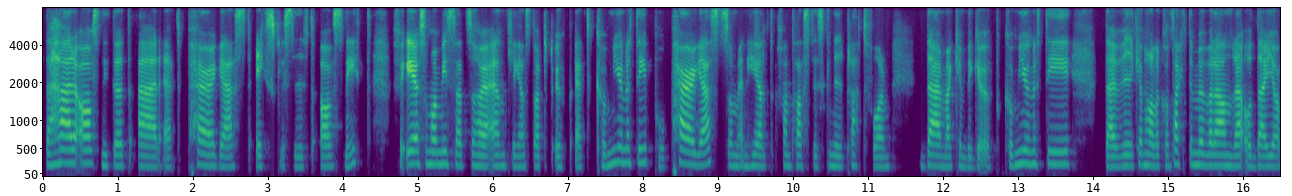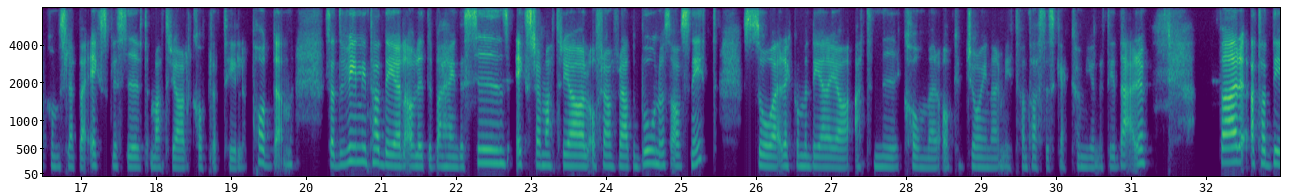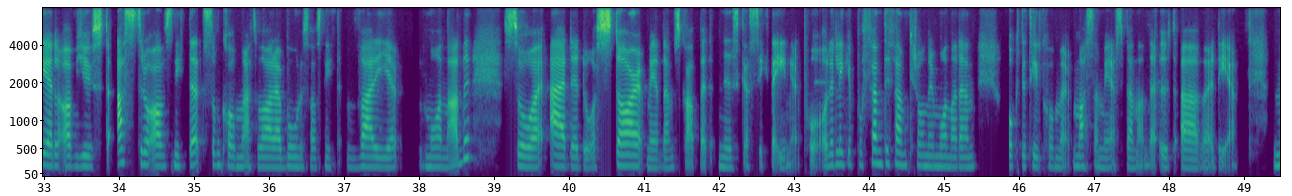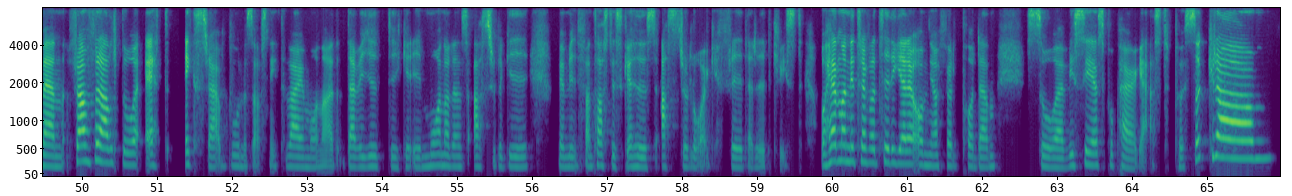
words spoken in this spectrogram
Det här avsnittet är ett Paragast exklusivt avsnitt. För er som har missat så har jag äntligen startat upp ett community på Paragast som är en helt fantastisk ny plattform där man kan bygga upp community, där vi kan hålla kontakten med varandra och där jag kommer släppa exklusivt material kopplat till podden. Så att vill ni ta del av lite behind the scenes, extra material och framförallt bonusavsnitt så rekommenderar jag att ni kommer och joinar mitt fantastiska community där. För att ta del av just astroavsnittet som kommer att vara bonusavsnitt varje månad så är det då STAR-medlemskapet ni ska sikta in er på och det ligger på 55 kronor i månaden och det tillkommer massa mer spännande utöver det. Men framförallt då ett extra bonusavsnitt varje månad där vi djupdyker i månadens astrologi med min fantastiska husastrolog Frida Rydqvist. Och henne har ni träffat tidigare om ni har följt podden så vi ses på Paragast. Puss och kram!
